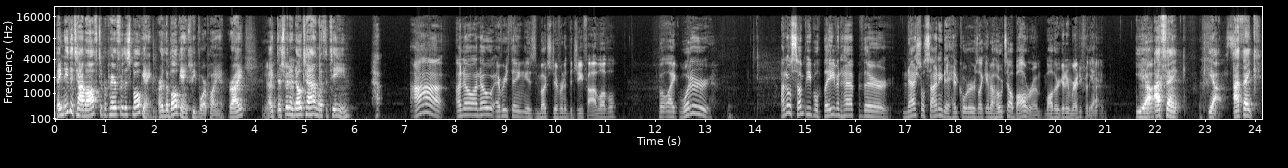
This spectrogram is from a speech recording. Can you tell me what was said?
they need the time off to prepare for this bowl game or the bowl games people are playing, right? like they're spending yeah. no time with the team. Ah, I know, I know. Everything is much different at the G five level, but like, what are? I know some people they even have their National Signing Day headquarters like in a hotel ballroom while they're getting ready for the Yeah. game. Yeah, know, I think. Yeah, I think.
